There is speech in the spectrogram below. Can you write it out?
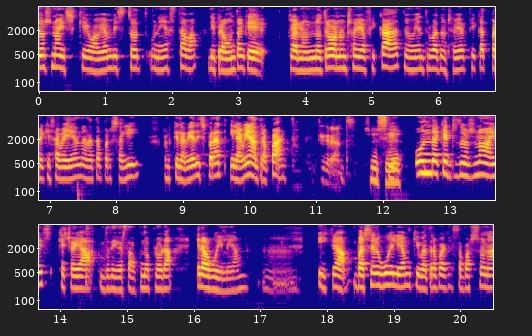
dos nois que ho havien vist tot, on ella estava, li pregunten que, clar, no, no troben on s'havia ficat, no havien trobat on s'havia ficat perquè s'havien anat a perseguir el que l'havia disparat i l'havien atrapat. Que grans. Sí, sí. Sí. Un d'aquests dos nois, que això ja, vull dir que estava a punt de plorar, era el William. Mm. I clar, va ser el William qui va atrapar aquesta persona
